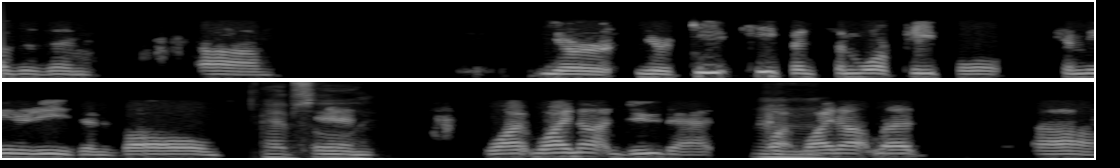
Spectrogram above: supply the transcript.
other than um, you're you're keep, keeping some more people, communities involved, Absolutely. and why why not do that? Why, Mhm. why not let um,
